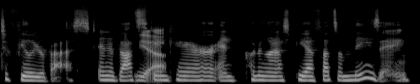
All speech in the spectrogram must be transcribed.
to feel your best. And if that's Yeah. skincare and putting on SPF, that's amazing.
